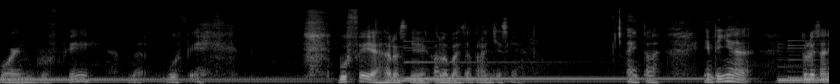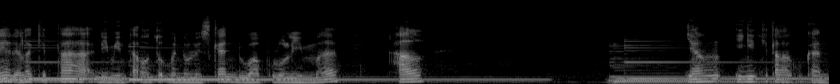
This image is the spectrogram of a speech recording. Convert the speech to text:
Warren Buffett? Buffett. Buffet ya harusnya ya, kalau bahasa Prancis nah itulah. Intinya tulisannya adalah kita diminta untuk menuliskan 25 hal yang ingin kita lakukan.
